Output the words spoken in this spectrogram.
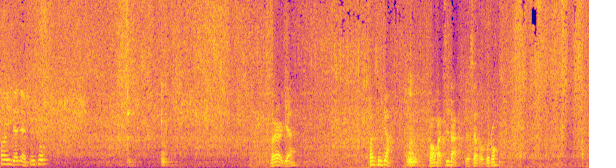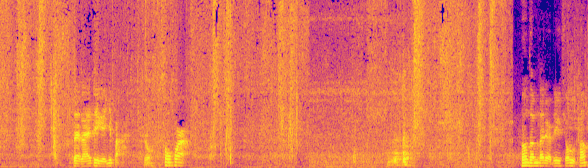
放一点点生抽，来点盐，番茄酱。然后把鸡蛋给它下到锅中，再来这个一把这种葱花，然后咱们来点这个小卤汤，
